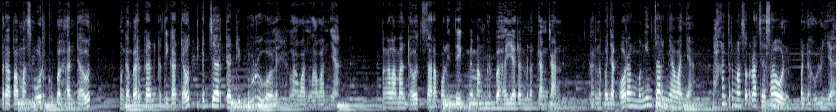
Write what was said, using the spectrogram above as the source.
Beberapa mazmur gubahan Daud menggambarkan ketika Daud dikejar dan diburu oleh lawan-lawannya. Pengalaman Daud secara politik memang berbahaya dan menegangkan karena banyak orang mengincar nyawanya, bahkan termasuk Raja Saul pendahulunya.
